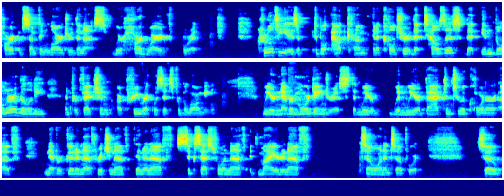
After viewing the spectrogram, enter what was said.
part of something larger than us. We're hardwired for it. Cruelty is a predictable outcome in a culture that tells us that invulnerability and perfection are prerequisites for belonging. We are never more dangerous than we are when we are backed into a corner of never good enough, rich enough, thin enough, successful enough, admired enough, so on and so forth. So,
